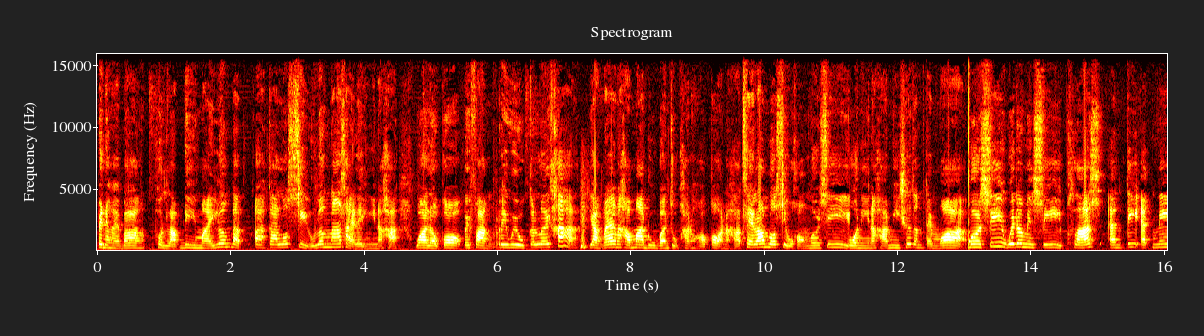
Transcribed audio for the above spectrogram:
เป็นยังไงบ้างผลลัพธ์ดีไหมเรื่องแบบอาการลดสิวเรื่องหน้าใสอะไรอย่างนี้นะคะ ว่าเราก็ไปฟังรีวิวกันเลยค่ะ อย่างแรกนะคะมาดูบรรจุภัณฑ์ของเขาก่อนนะคะเซรั่มลดสิวของ Mercy ตัวนี้นะคะ มีชื่อเต็มๆว่า Mercy Vitamin C Plus Anti Acne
